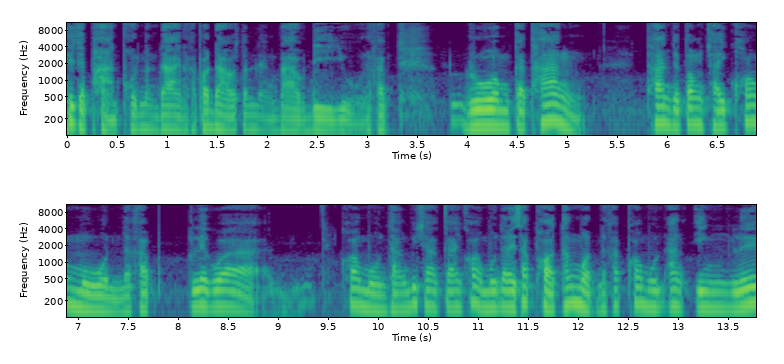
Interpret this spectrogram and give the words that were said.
ที่จะผ่านพ้นมันได้นะครับ เพราะดาวตำแหน่งดาวดีอยู่นะครับ รวมกระทั่งท่านจะต้องใช้ข้อมูลนะครับ เรียกว่าข้อมูลทางวิชาการข้อมูลอะไรซัพพอร์ตทั้งหมดนะครับ ข้อมูลอ้างอิงหรือ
